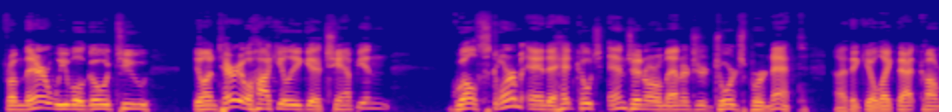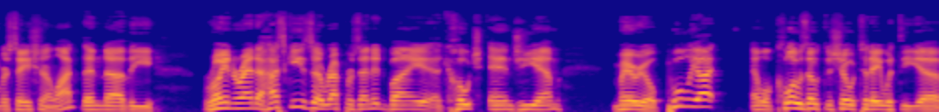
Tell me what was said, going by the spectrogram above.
From there, we will go to the Ontario Hockey League champion, Guelph Storm, and a head coach and general manager, George Burnett. I think you'll like that conversation a lot. Then uh, the Rouyn-Noranda Huskies, uh, represented by uh, coach and GM Mario Pouliot. And we'll close out the show today with the uh,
